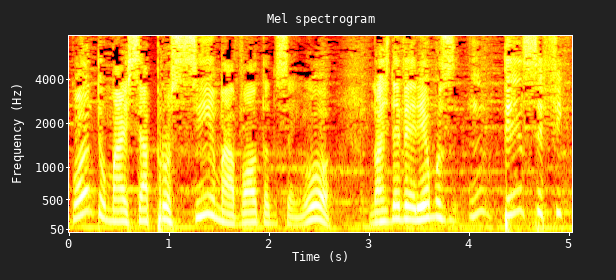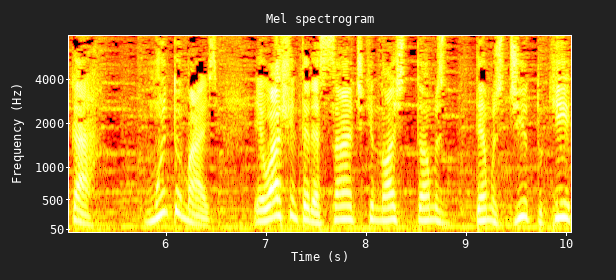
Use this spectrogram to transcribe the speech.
quanto mais se aproxima a volta do Senhor, nós deveríamos intensificar muito mais. Eu acho interessante que nós estamos, temos dito que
